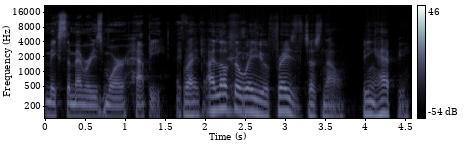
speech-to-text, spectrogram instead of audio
makes the memories more happy. I think. Right. I love the way you phrased it just now, being happy.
